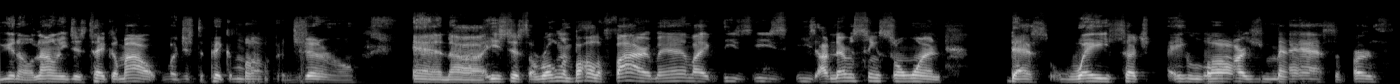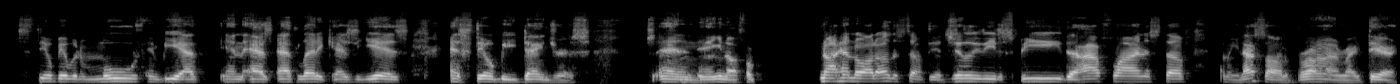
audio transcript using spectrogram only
you know not only just take him out, but just to pick him up in general. And uh, he's just a rolling ball of fire, man. Like he's he's he's. I've never seen someone that's weighed such a large mass of earth still be able to move and be as and as athletic as he is, and still be dangerous. And mm. and you know, for you know, I handle all the other stuff, the agility, the speed, the high flying and stuff. I mean, that's all the Brian right there.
